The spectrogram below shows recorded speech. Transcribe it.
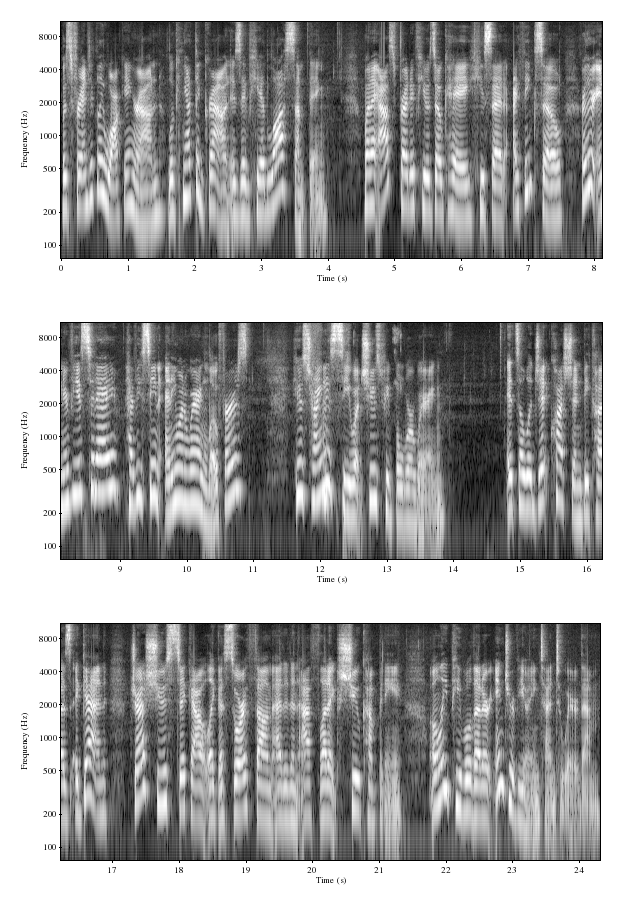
was frantically walking around, looking at the ground as if he had lost something. When I asked Fred if he was okay, he said, I think so. Are there interviews today? Have you seen anyone wearing loafers? He was trying to see what shoes people were wearing. It's a legit question because, again, dress shoes stick out like a sore thumb at an athletic shoe company. Only people that are interviewing tend to wear them.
